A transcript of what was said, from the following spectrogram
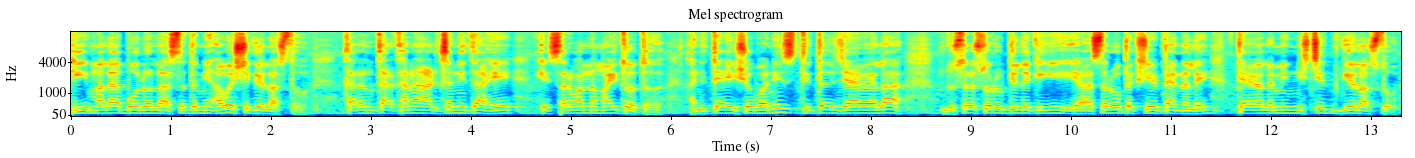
की मला बोलवलं असतं तर मी अवश्य गेलो असतो. कारण कारखाना अडचणीत आहे हे सर्वांना माहीत होतं. आणि त्या हिशोबानेच तिथं ज्या वेळेला दुसरं स्वरूप दिलं की सर्वपक्षीय पॅनल आहे त्यावेळेला मी निश्चित गेलो असतो.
